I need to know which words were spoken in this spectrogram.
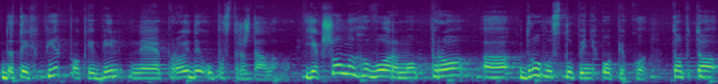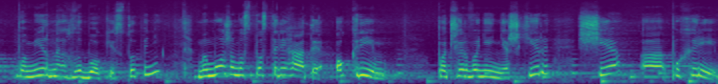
до тих пір, поки біль не пройде у постраждалого. Якщо ми говоримо про е, другу ступінь опіку, тобто помірно глибокі ступені, ми можемо спостерігати, окрім почервоніння шкіри, ще е, пухирі.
